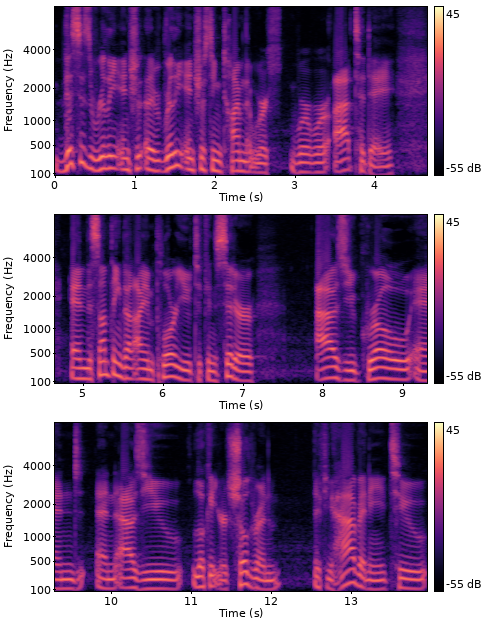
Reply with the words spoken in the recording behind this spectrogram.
this is really inter- a really interesting time that we're, we're we're at today, and something that I implore you to consider as you grow and and as you look at your children, if you have any, to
